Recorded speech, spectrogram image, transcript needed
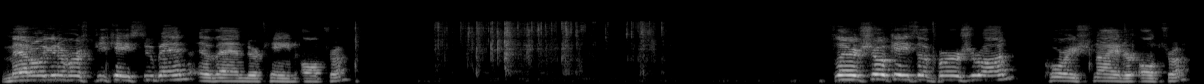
Metal Universe PK Subban, Evander Kane Ultra. Flair Showcase of Bergeron, Cory Schneider Ultra.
